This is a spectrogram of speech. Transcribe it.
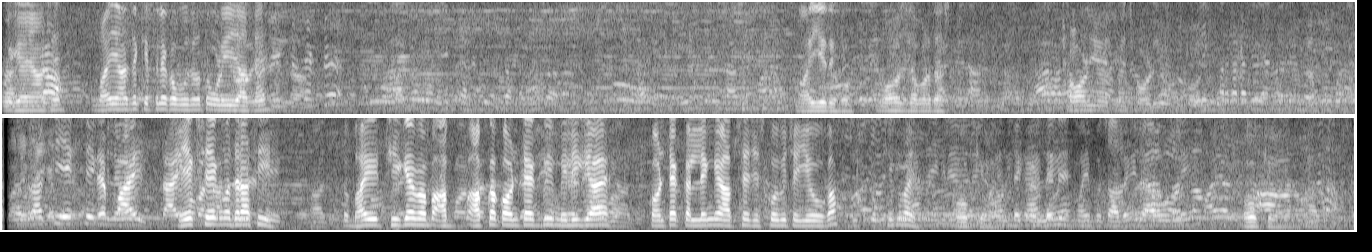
उड़ गया यहाँ से। भाई यहाँ से कितने कबूतर तो उड़ ही जाते हैं। भाई ये देखो बहुत ज़बरदस्त। छोड़िए इसमें छोड़िए मद्रासी एक से एक मिलेगा। एक से एक मद्रासी। तो भाई ठीक है आप, आपका कांटेक्ट भी मिल ही गया है। कांटेक्ट कर लेंगे आपसे जिसको भी चाहिए होगा। ठीक है भाई? ओके भाई कॉन्टेक्ट कर लेंगे वहीं पहुँचा देंगे जहाँ बोल देंगे ओके भाई।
